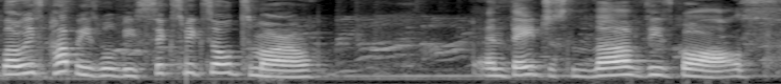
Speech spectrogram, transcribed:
Chloe's puppies will be six weeks old tomorrow. And they just love these balls.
